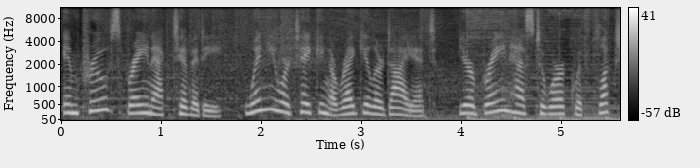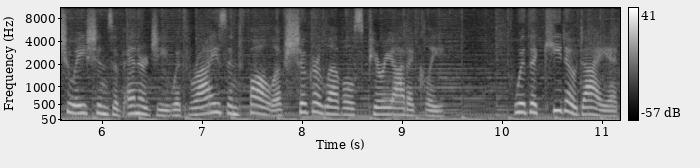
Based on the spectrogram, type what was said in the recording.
Improves brain activity. When you are taking a regular diet, your brain has to work with fluctuations of energy with rise and fall of sugar levels periodically. With a keto diet,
